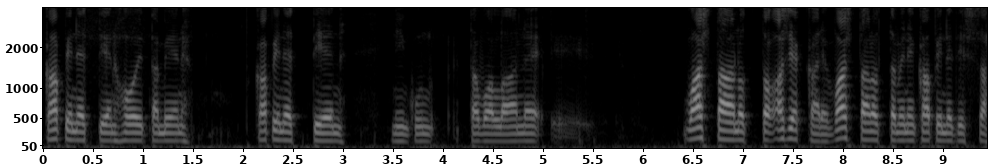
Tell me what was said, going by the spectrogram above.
kabinettien hoitaminen, kabinettien niin kuin tavallaan ne vastaanotto, asiakkaiden vastaanottaminen kabinetissa,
